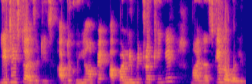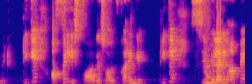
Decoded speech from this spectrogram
ये चीज़ तो एज इट इज़ आप देखो, यहाँ पे अपर लिमिट रखेंगे माइनस के लोअर लिमिट ठीक है? और फिर इसको आगे सॉल्व करेंगे, ठीक है? सिमिलर यहाँ पे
